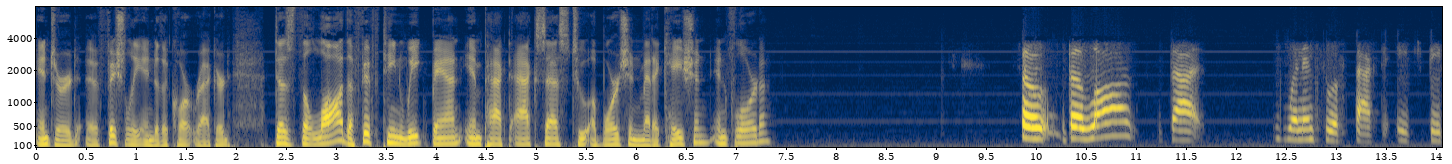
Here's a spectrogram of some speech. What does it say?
entered officially into the court record. Does the law, the 15 week ban, impact access to abortion medication in Florida? So the law that went into effect, HB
